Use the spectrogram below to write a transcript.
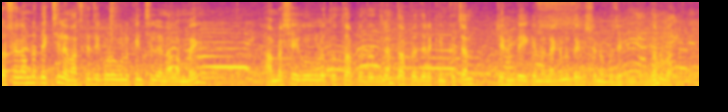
দর্শক আমরা দেখছিলাম আজকে যে গরুগুলো কিনছিলেন আলম ভাই। আমরা গরুগুলো তথ্য আপনাদের দিলাম। তো আপনারা যারা কিনতে চান, যেখান থেকে কেনা না কেন দেখে শুনে বুঝে কিনবেন। ধন্যবাদ।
